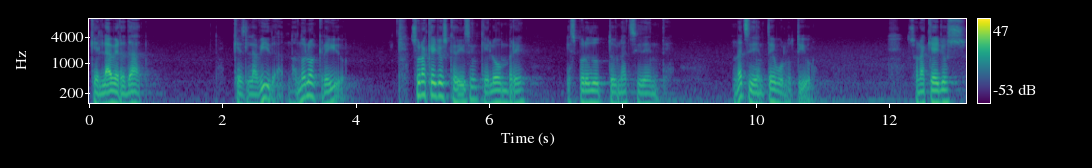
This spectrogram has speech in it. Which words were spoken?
que es la verdad, que es la vida. No, no lo han creído. Son aquellos que dicen que el hombre es producto de un accidente, un accidente evolutivo. Son aquellos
